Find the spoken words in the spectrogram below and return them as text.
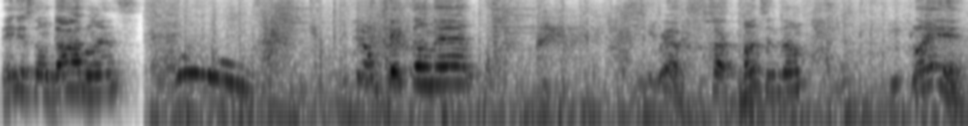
They just some goblins. Ooh. If you don't kick them, man, you better start punching them. You playing?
